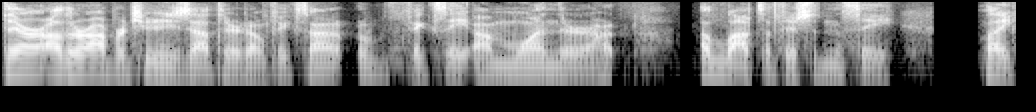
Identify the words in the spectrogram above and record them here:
there are other opportunities out there don't fix on fixate on one there are lots of fish in the sea like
